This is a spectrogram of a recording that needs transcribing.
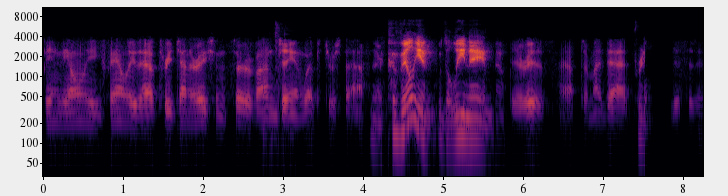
being the only family to have three generations serve on J.N. Webster staff. There. Pavilion with the Lee name now. There is after my dad. Pretty. Yes, it is.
